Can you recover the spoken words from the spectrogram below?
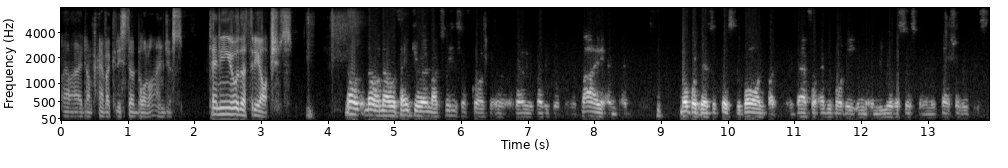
Uh, I don't have a crystal ball. I'm just telling you the three options. No, no, no, thank you very much. This is, of course, a very, very good reply. And, and nobody has a crystal ball, but therefore everybody in, in the euro system and especially is,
